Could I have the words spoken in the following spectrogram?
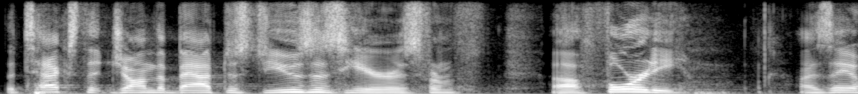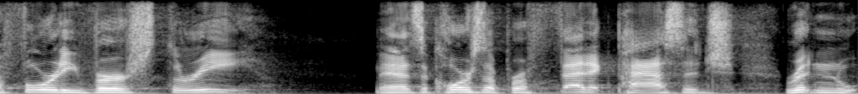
the text that John the Baptist uses here is from uh, 40, Isaiah 40, verse 3. And it's, of course, a prophetic passage written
